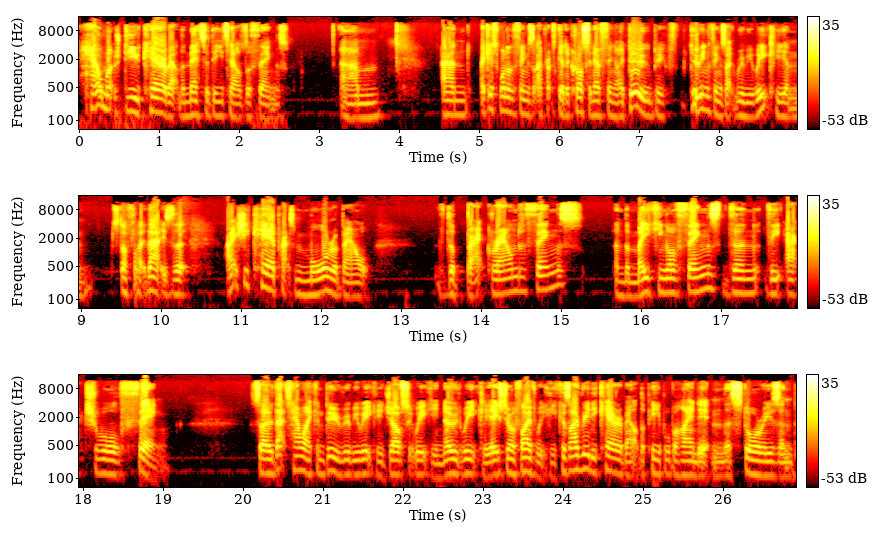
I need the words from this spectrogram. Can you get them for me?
how much do you care about the meta details of things? Um, and I guess one of the things I perhaps get across in everything I do, doing things like Ruby Weekly and stuff like that, is that I actually care perhaps more about the background of things and the making of things than the actual thing. So that's how I can do Ruby Weekly, JavaScript Weekly, Node Weekly, HTML5 Weekly, because I really care about the people behind it and the stories and,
